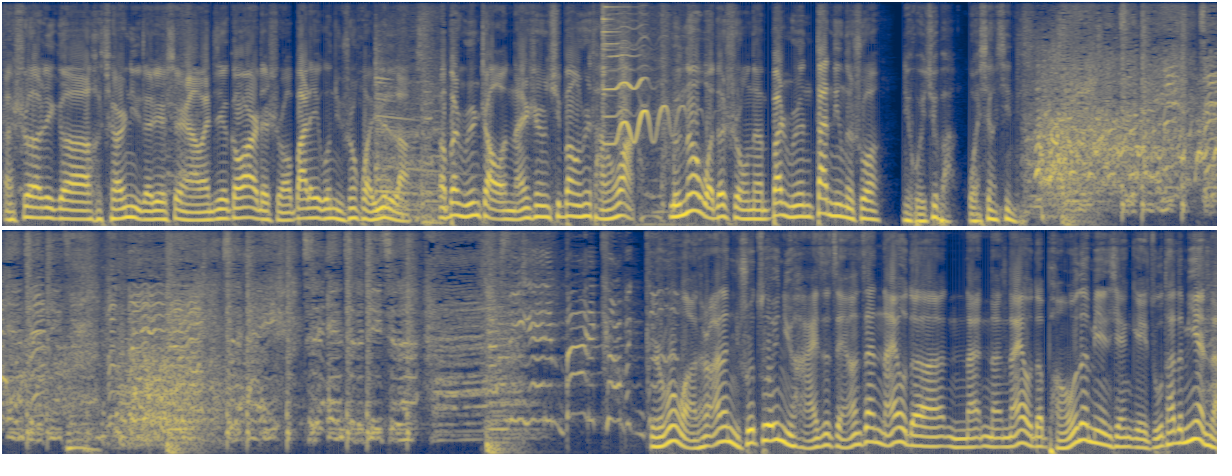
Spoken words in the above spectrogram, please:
啊，说到这个全是女的这事儿啊，完这高二的时候，班里有个女生怀孕了，啊，班主任找男生去办公室谈话。轮到我的时候呢，班主任淡定的说：“你回去吧，我相信你。”有人问我，他说：“啊，那你说作为女孩子，怎样在男友的男男男友的朋友的面前给足他的面子？”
